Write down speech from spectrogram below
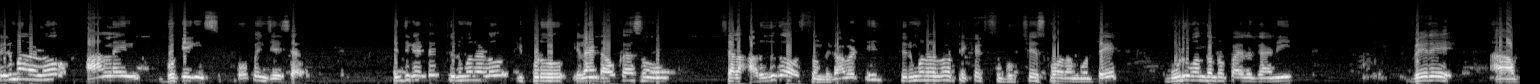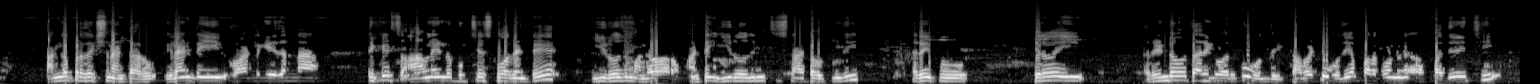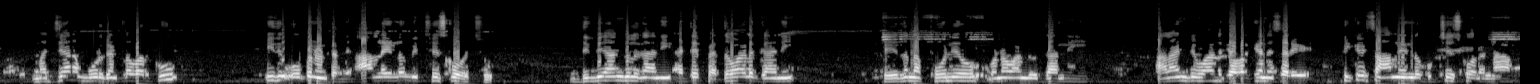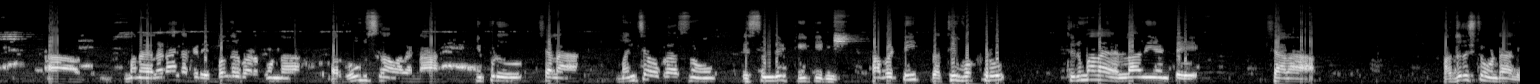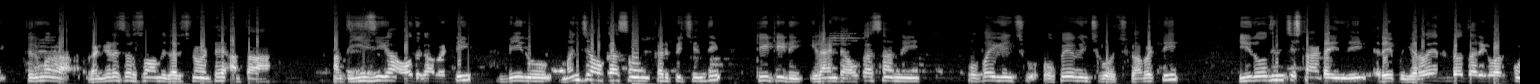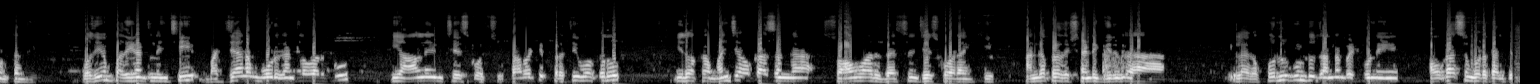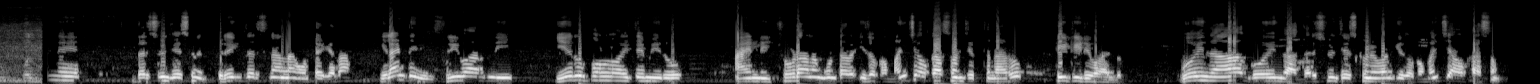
తిరుమలలో online bookings open చేశారు. ఎందుకంటే తిరుమలలో ఇప్పుడు ఇలాంటి అవకాశం చాలా అరుదుగా వస్తుంది. కాబట్టి తిరుమలలో టికెట్స్ బుక్ చేసుకోవాలనుకుంటే మూడు వందల రూపాయలు కానీ వేరే అంగ ప్రదక్షిణ అంటారు. ఇలాంటి వాటికి ఏదన్నా టికెట్స్ ఆన్లైన్లో బుక్ చేసుకోవాలంటే ఈరోజు మంగళవారం. అంటే ఈ రోజు నుంచి స్టార్ట్ అవుతుంది. రేపు ఇరవై రెండవ తారీఖు వరకు ఉంది. కాబట్టి ఉదయం పదకొండు పది నుంచి మధ్యాహ్నం మూడు గంటల వరకు ఇది ఓపెన్ ఉంటుంది. ఆన్లైన్లో మీరు చేసుకోవచ్చు. దివ్యాంగులు కానీ అంటే పెద్దవాళ్ళకి కానీ ఏదైనా పోలియో ఉన్నవాళ్ళు దాన్ని అలాంటి వాళ్ళకి ఎవరికైనా సరే టికెట్స్ ఆన్లైన్లో బుక్ చేసుకోవాలన్నా మనం వెళ్ళడానికి అక్కడ ఇబ్బందులు పడకుండా రూమ్స్ కావాలన్నా ఇప్పుడు చాలా మంచి అవకాశం ఇస్తుంది టీటీడీ. కాబట్టి ప్రతి ఒక్కరూ తిరుమల వెళ్ళాలి అంటే చాలా అదృష్టం ఉండాలి. తిరుమల వెంకటేశ్వర స్వామి దర్శనం అంటే అంత అంత ఈజీగా అవదు కాబట్టి మీరు మంచి అవకాశం కల్పించింది టీటీడీ. ఇలాంటి అవకాశాన్ని ఉపయోగించు ఉపయోగించుకోవచ్చు. కాబట్టి ఈ రోజు నుంచి స్టార్ట్ అయింది. రేపు ఇరవై రెండవ తారీఖు వరకు ఉంటుంది. ఉదయం పది గంటల నుంచి మధ్యాహ్నం మూడు గంటల వరకు ఈ ఆన్లైన్ చేసుకోవచ్చు. కాబట్టి ప్రతి ఒక్కరూ ఇది ఒక మంచి అవకాశంగా స్వామివారి దర్శనం చేసుకోవడానికి అంగ ప్రదక్షిణ అంటే గిరి ఇలాగ పొర్లుకుంటూ దండం పెట్టుకుని అవకాశం కూడా కలిపి పొద్దున్నే దర్శనం చేసుకుని బ్రేక్ దర్శనాలు ఉంటాయి కదా ఇలాంటివి శ్రీవారిని ఏ రూపంలో అయితే మీరు ఆయన్ని చూడాలనుకుంటారో ఇది ఒక మంచి అవకాశం అని చెప్తున్నారు టీటీడీ వాళ్ళు. గోవిందా గోవిందా దర్శనం చేసుకునే వాళ్ళకి ఇది ఒక మంచి అవకాశం.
